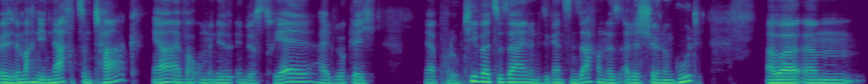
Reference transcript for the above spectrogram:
also wir machen die Nacht zum Tag, ja, einfach um industriell halt wirklich ja, produktiver zu sein und diese ganzen Sachen, das ist alles schön und gut. Aber ähm,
